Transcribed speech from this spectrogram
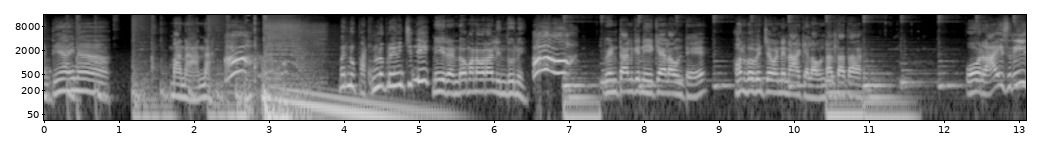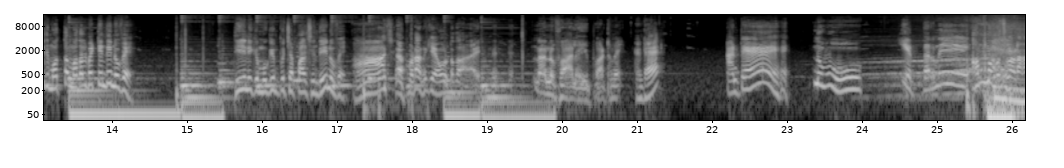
అంటే ఆయన మా నాన్న! మరి నువ్వు పట్టణంలో ప్రేమించింది? నీ రెండో మనవరాలు ఇందుని! వినటానికి నీకెలా ఉంటే అనుభవించేవాడిని నాకెలా ఉండాలి తాత? ఓ రాయిశ్రీ ఇది మొత్తం మొదలుపెట్టింది నువ్వే. దీనికి ముగింపు చెప్పాల్సింది నువ్వే. ఆ, చెప్పడానికి ఏముంటుందో నన్ను ఫాలో అయిపోవటమే అంటే? అంటే నువ్వు ఇద్దరిని అమ్మ ముసలాడా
